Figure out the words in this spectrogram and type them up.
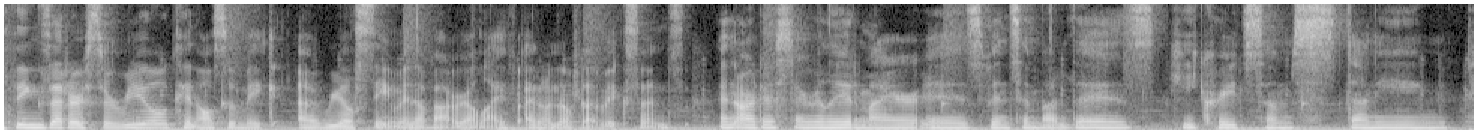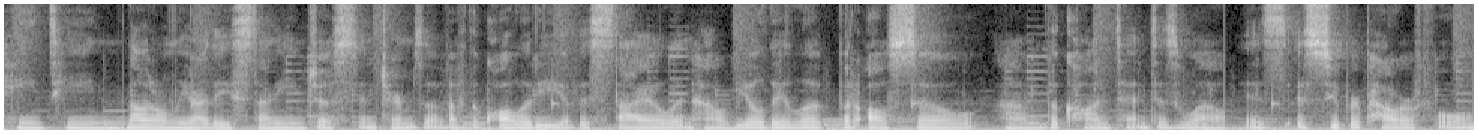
Things that are surreal can also make a real statement about real life. I don't know if that makes sense. An artist I really admire is Vincent Valdez. He creates some stunning painting. Not only are they stunning just in terms of, of the quality of his style and how real they look, but also um, the content as well is, is super powerful.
